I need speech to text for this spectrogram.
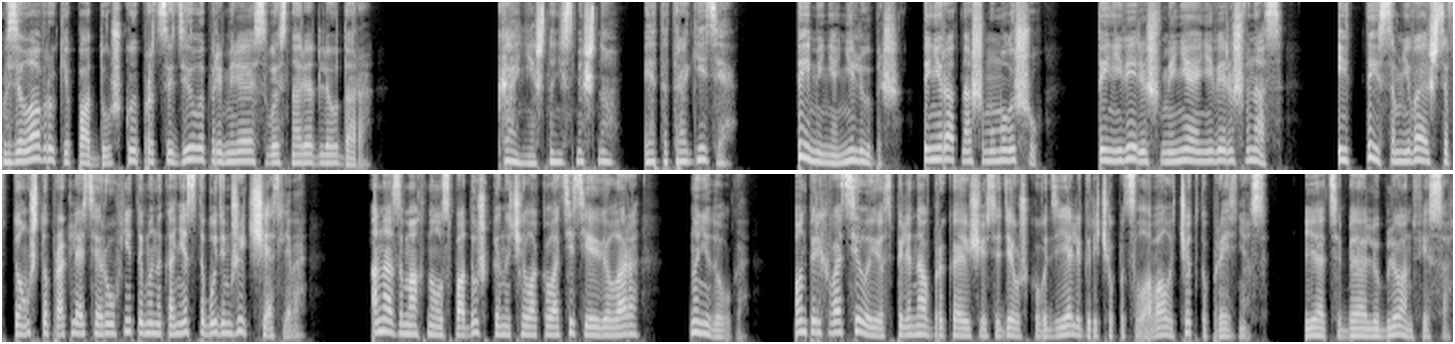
взяла в руки подушку и процедила, примеряя свой снаряд для удара. «Конечно, не смешно. Это трагедия. Ты меня не любишь. Ты не рад нашему малышу. Ты не веришь в меня и не веришь в нас. И ты сомневаешься в том, что проклятие рухнет, и мы наконец-то будем жить счастливо». Она замахнулась подушкой и начала колотить ею Вилара, но недолго. Он перехватил ее, спеленав брыкающуюся девушку в одеяле, горячо поцеловал и четко произнес. «Я тебя люблю, Анфиса.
